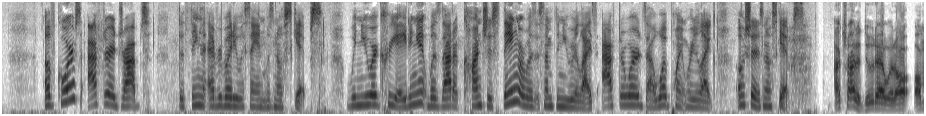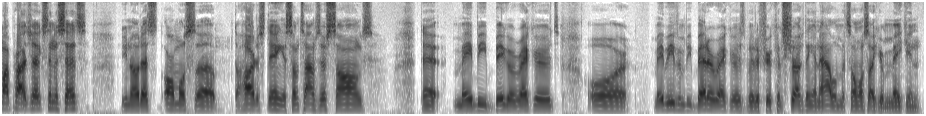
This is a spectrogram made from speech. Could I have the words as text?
Of course, after it dropped, the thing that everybody was saying was no skips. When you were creating it, was that a conscious thing or was it something you realized afterwards? At what point were you like, oh shit, it's no skips? I try to do that with all, all my projects in a sense. You know, that's almost uh, the hardest thing. is sometimes there's songs that may be bigger records or maybe even be better records, but if you're constructing an album, it's almost like you're making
